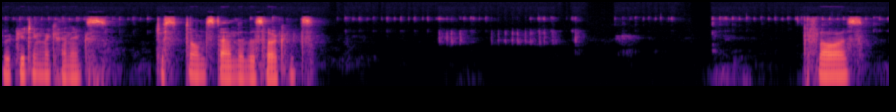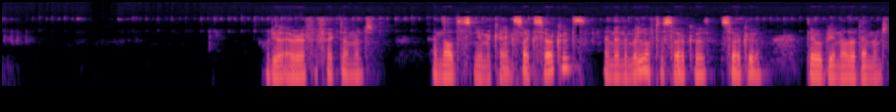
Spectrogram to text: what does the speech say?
Repeating mechanics. Just don't stand in the circles. Flowers. Audio area of effect damage. And now this new mechanics like circles and in the middle of the circle, circle there will be another damage.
